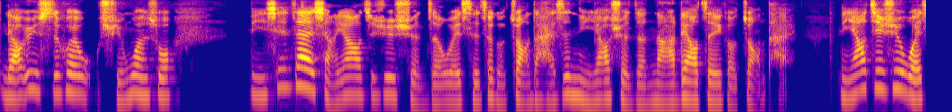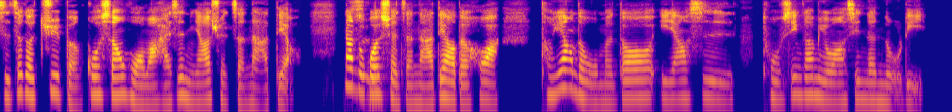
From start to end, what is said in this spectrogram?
疗愈师会询问说：你现在想要继续选择维持这个状态，还是你要选择拿掉这一个状态？你要继续维持这个剧本过生活吗？还是你要选择拿掉？那如果选择拿掉的话，同样的，我们都一样是土星跟冥王星的努力，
